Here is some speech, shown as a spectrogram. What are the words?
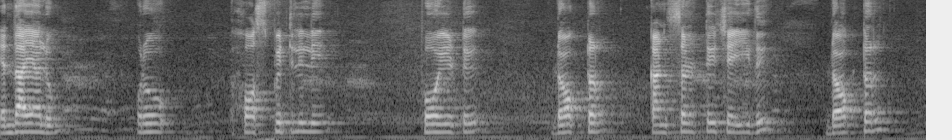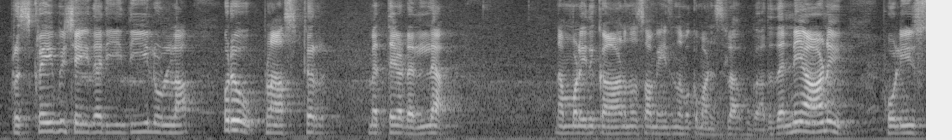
എന്തായാലും ഒരു ഹോസ്പിറ്റലിൽ പോയിട്ട് ഡോക്ടർ കൺസൾട്ട് ചെയ്ത് ഡോക്ടർ പ്രിസ്ക്രൈബ് ചെയ്ത രീതിയിലുള്ള ഒരു പ്ലാസ്റ്റർ മെത്തേഡല്ല നമ്മളിത് കാണുന്ന സമയത്ത് നമുക്ക് മനസ്സിലാക്കുക അത് തന്നെയാണ് പോലീസ്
